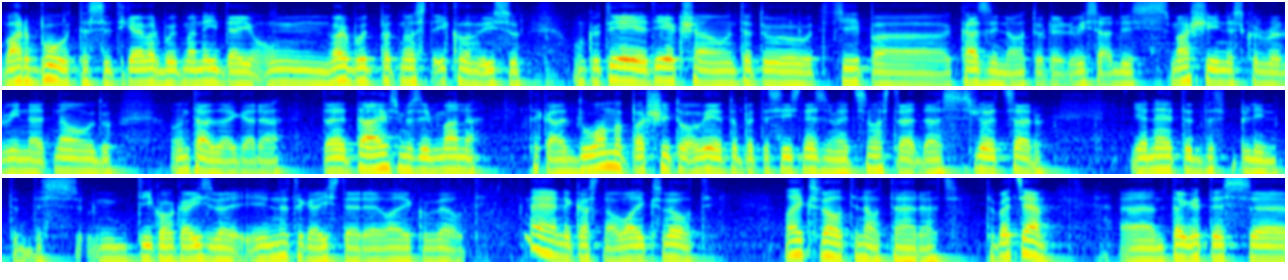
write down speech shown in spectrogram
varbūt tas ir tikai varbūt man ideja, un varbūt pat no stikla visu. Un, kad ieiet iekšā, un tad tu ķīpa kazino, tur ir visādas mašīnas, kur var vinēt naudu, un tādā garā. Tā, tā vismaz ir mana kā, doma par šo vietu, bet es īsti nezinu, vai tas nostrādās. Es ļoti ceru. Ja nē, tad es blinu, tad es tikko kā izvēlēju, nu, tā kā iztērēju laiku velti. Nē, nekas nav laiks velti. Laiks velti nav tērēts. Tāpēc, jā, Um, tagad es uh,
